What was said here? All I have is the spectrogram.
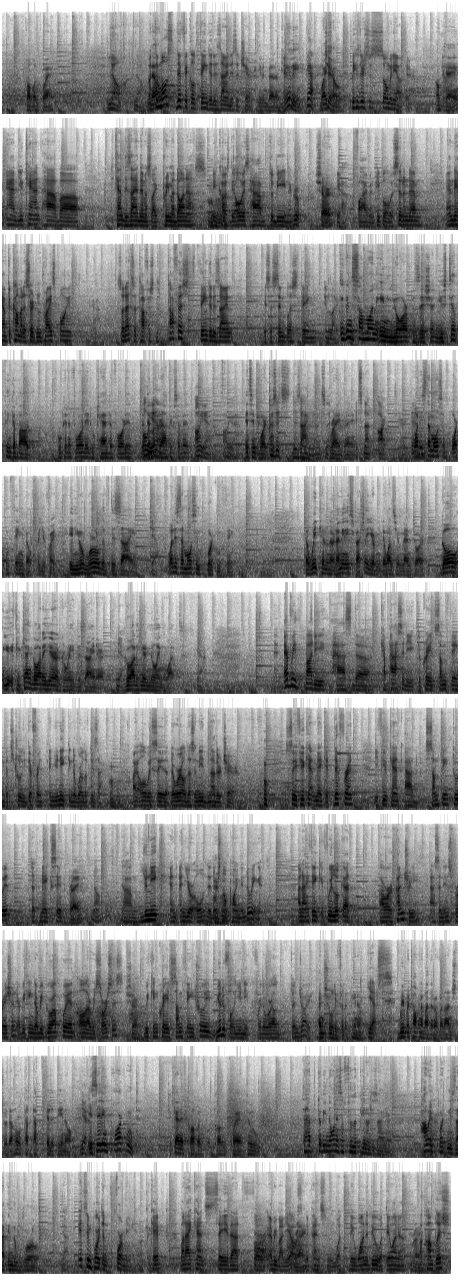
Cobonpue? No, no. But No? the most difficult thing to design is a chair. Even better. Really? Yeah, Why so? Because there's just so many out there. you know? Okay. And you can't have, uh, you can't design them as like prima donnas Mm-hmm. because they always have to be in a group. Sure. Yeah, five, and people always sit on them, and they have to come at a certain price point. Yeah. So that's the toughest. The toughest thing to design is the simplest thing in life. Even someone in your position, you still think about who can afford it, who can't afford it, the Oh, yeah. demographics of it. Oh yeah, oh yeah. It's important. Because it's design, you know, it's not. Right, right. It's not art. Right? What is the most important thing though for you, for in your world of design? Yeah. What is the most important thing that we can learn? I mean, especially your, the ones you mentor. Go, you, if you can't go out of here a great designer, Yeah. go out of here knowing what. Everybody has the capacity to create something that's truly different and unique in the world of design. Mm-hmm. I always say that the world doesn't need another chair. so if you can't make it different, if you can't add something to it that makes it Right. you know, um, unique and, and your own, then there's no Mm-hmm. point in doing it. And I think if we look at our country as an inspiration, everything that we grew up with, all our resources, Sure. we can create something truly beautiful and unique for the world to enjoy. And truly Filipino. Yes. We were talking about that over lunch too, the whole tatak Filipino. Yeah. Is it important to Kenneth Cobonpue to, to, have, to be known as a Filipino designer? How important is that in the world? Yeah. It's important for me, Okay. okay. But I can't say that for everybody else. Right. It depends on what they want to do, what they want to Right. accomplish.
